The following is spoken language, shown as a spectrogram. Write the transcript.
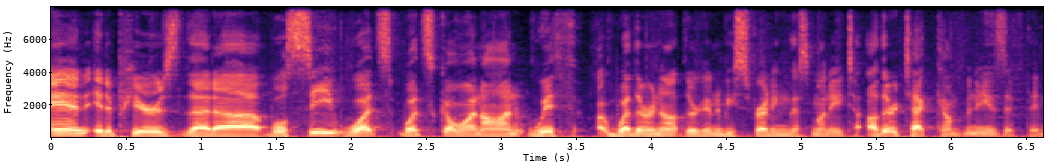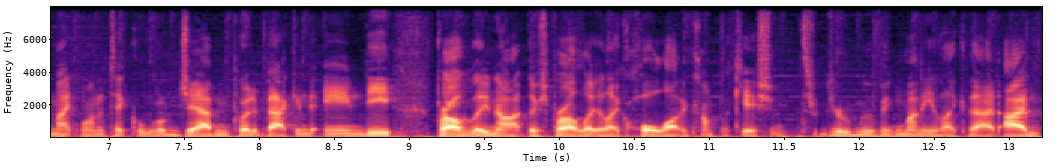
And it appears that uh, we'll see what's what's going on with whether or not they're going to be spreading this money to other tech companies, if they might want to take a little jab and put it back into AMD. Probably not. There's probably like a whole lot of complication through moving money like that. I'm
